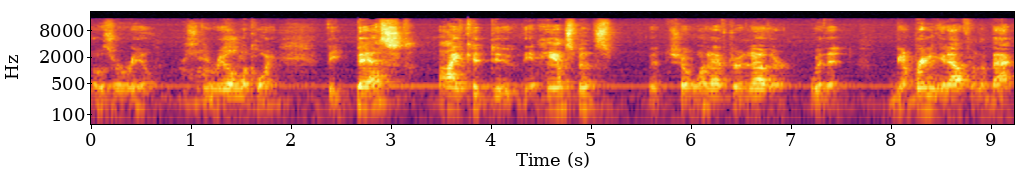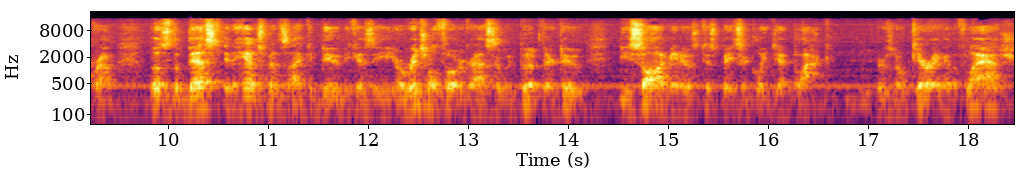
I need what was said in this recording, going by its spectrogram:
Those are real. It's the real McCoy. The best I could do, the enhancements that show one after another with it, you know, bringing it out from the background. Those are the best enhancements I could do because the original photographs that we put up there too, you saw, I mean, it was just basically jet black. There was no carrying of the flash,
